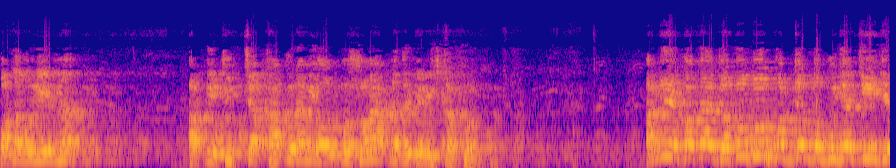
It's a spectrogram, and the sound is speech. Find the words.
কথা বলিয়েন না। আপনি চুপচাপ থাকুন, আমি অল্প সময় আপনাদেরকে ডিস্টার্ব করব। আমি কথা যতদূর পর্যন্ত বুঝেছি যে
